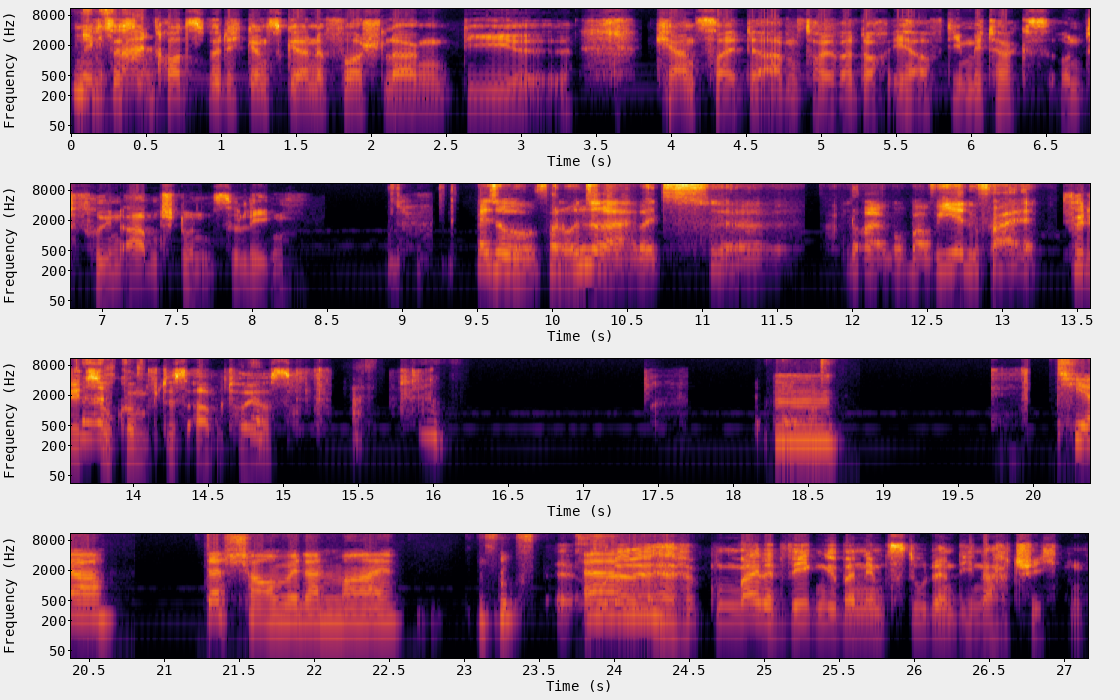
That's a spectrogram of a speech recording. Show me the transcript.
Nichtsdestotrotz würde ich ganz gerne vorschlagen, die Kernzeit der Abenteurer doch eher auf die Mittags- und frühen Abendstunden zu legen. Also von unserer Arbeitsabenteuergruppe äh, auf jeden Fall. Für die Zukunft des Abenteuers. Hm. Tja, das schauen wir dann mal. Äh, oder ähm, äh, meinetwegen übernimmst du denn die Nachtschichten?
